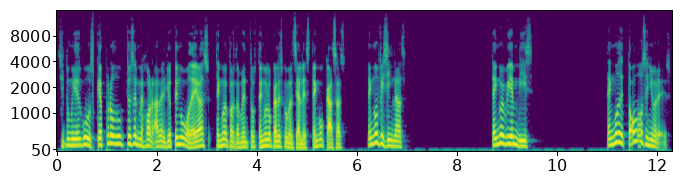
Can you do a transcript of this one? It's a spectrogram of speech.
Si tú me dices, ¿qué producto es el mejor? A ver, yo tengo bodegas, tengo departamentos, tengo locales comerciales, tengo casas, tengo oficinas, tengo Airbnbs, tengo de todo, señores.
